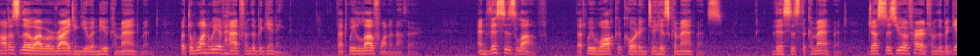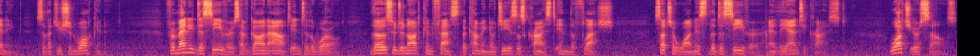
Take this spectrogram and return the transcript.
not as though I were writing you a new commandment, but the one we have had from the beginning, that we love one another. And this is love, that we walk according to his commandments. This is the commandment, just as you have heard from the beginning, so that you should walk in it. For many deceivers have gone out into the world, those who do not confess the coming of Jesus Christ in the flesh. Such a one is the deceiver and the Antichrist. Watch yourselves,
